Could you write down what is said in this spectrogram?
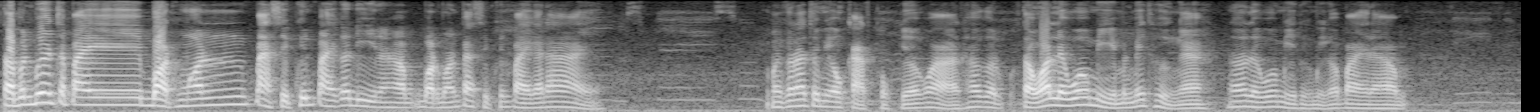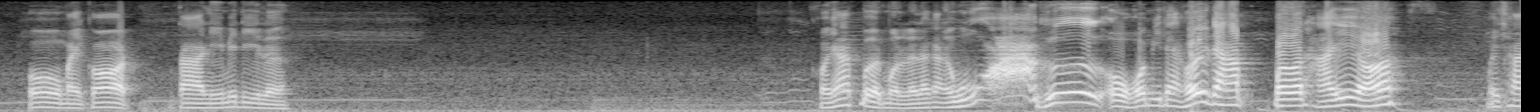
แต่เพื่อนๆจะไปบอดมอน80ขึ้นไปก็ดีนะครับ บอดมอน80ขึ้นไปก็ได้ มันก็น่าจะมีโอกาสตกเยอะกว่า ถ้าเกิดแต่ว่าเลเวลมีมันไม่ถึงไงถ้าเลเวลมีถึงมีก็ไปนะครับ โอ้ my god ตานี้ไม่ดีเลย ขออนุญาตเปิดหมดเลยแล้วกันว้าคือ โอ้โหมีแดงเฮ้ยดาบเปิดไทยเหรอไม่ใช่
